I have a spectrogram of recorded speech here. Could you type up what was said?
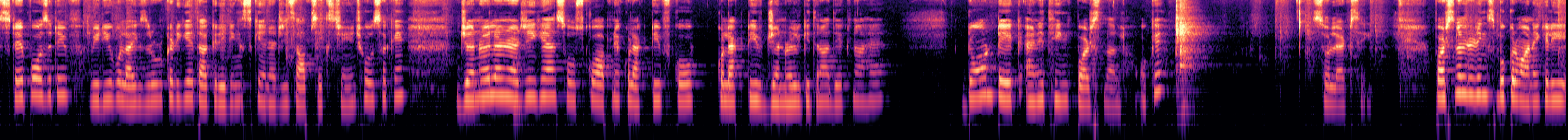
स्टे पॉजिटिव वीडियो को लाइक ज़रूर करिए ताकि रीडिंग्स की एनर्जीज आपसे एक्सचेंज हो सकें. जनरल एनर्जी है सो उसको आपने कलेक्टिव को कलेक्टिव जनरल की तरह देखना है. Don't take anything personal okay so let see personal readings book करवाने के लिए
